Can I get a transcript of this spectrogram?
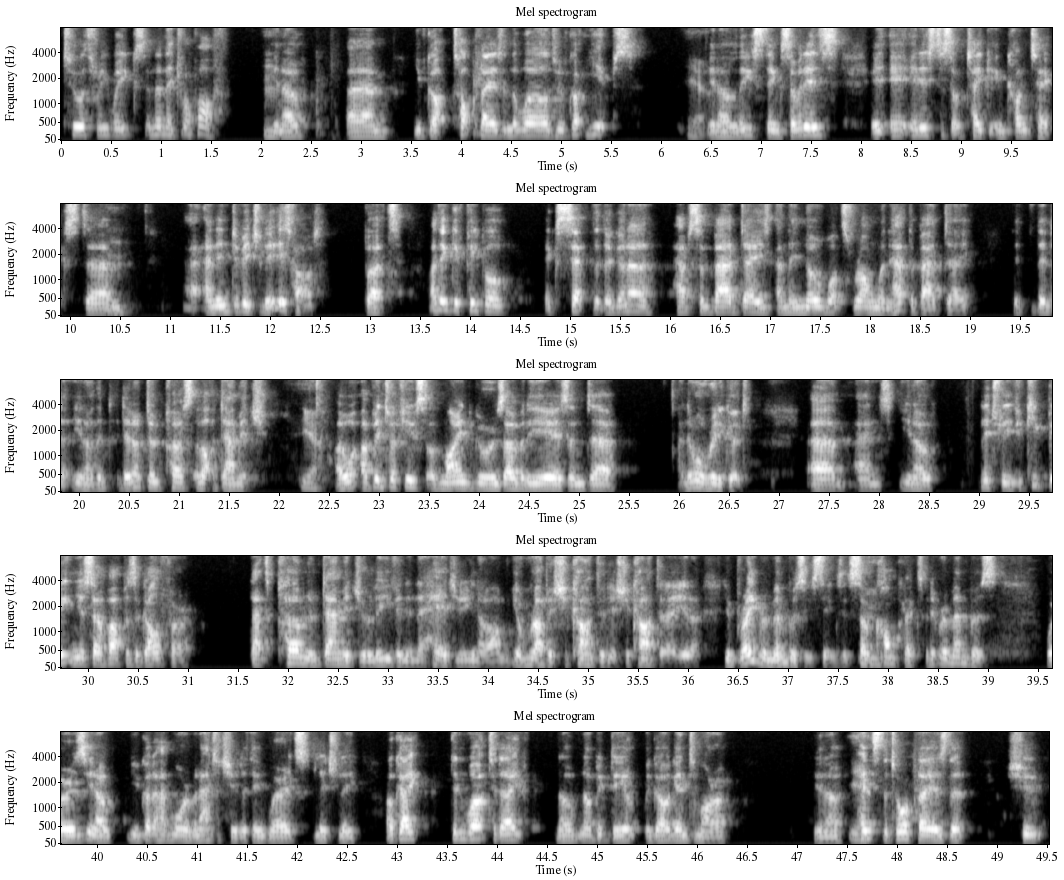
two or three weeks, and then they drop off. Mm. You know, um, you've got top players in the world who've got yips. Yeah. You know these things. So it is it, it is to sort of take it in context, um, mm. and individually it is hard. But I think if people accept that they're going to have some bad days and they know what's wrong when they have the bad day. They, they you know, they, they don't do pers- a lot of damage. Yeah. I, have been to a few sort of mind gurus over the years and, uh, and they're all really good. Um, and, you know, literally, if you keep beating yourself up as a golfer, that's permanent damage you're leaving in the head. You, you know, um, you're rubbish. You can't do this. You can't do that. You know, your brain remembers these things. It's so mm. complex, but it remembers. Whereas, you know, you've got to have more of an attitude, I think, where it's literally, okay, didn't work today no, no big deal. We go again tomorrow. You know, yeah. hence the tour players that shoot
